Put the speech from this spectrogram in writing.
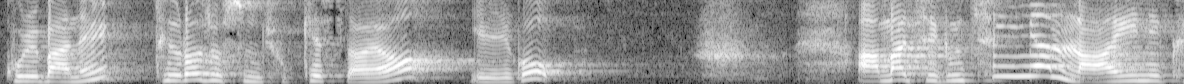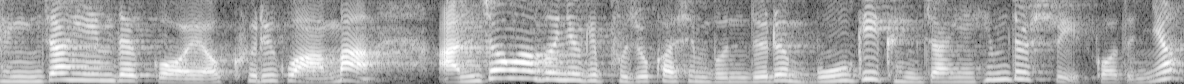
골반을 들어줬으면 좋겠어요. 일곱, 아마 지금 측면 라인이 굉장히 힘들 거예요. 그리고 아마 안정화 근육이 부족하신 분들은 목이 굉장히 힘들 수 있거든요.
